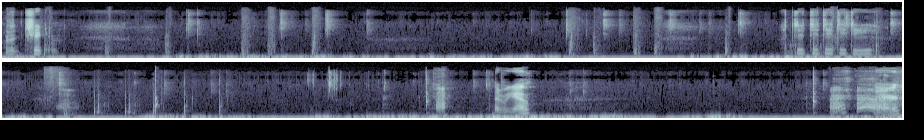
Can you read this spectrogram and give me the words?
what a chicken. There we go. There.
